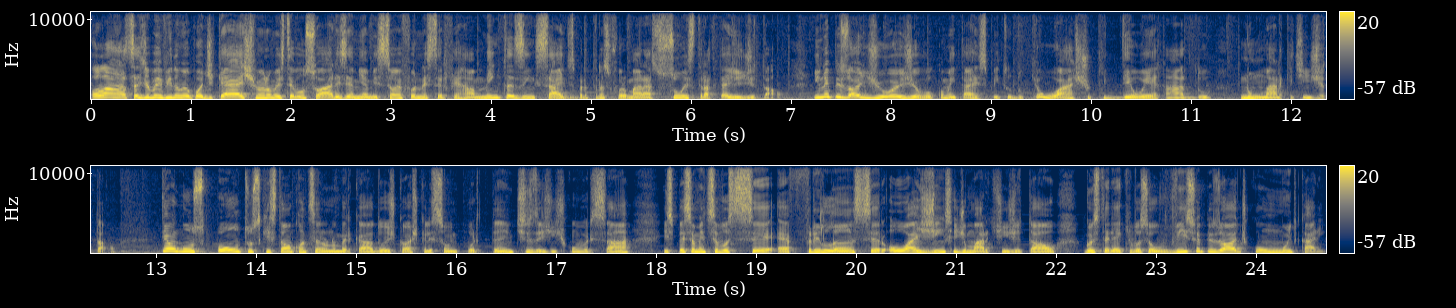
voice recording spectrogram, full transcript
Olá, seja bem-vindo ao meu podcast. Meu nome é Estevão Soares e a minha missão é fornecer ferramentas e insights para transformar a sua estratégia digital. E no episódio de hoje eu vou comentar a respeito do que eu acho que deu errado no marketing digital. Tem alguns pontos que estão acontecendo no mercado hoje que eu acho que eles são importantes a gente conversar, especialmente se você é freelancer ou agência de marketing digital. Gostaria que você ouvisse o episódio com muito carinho.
